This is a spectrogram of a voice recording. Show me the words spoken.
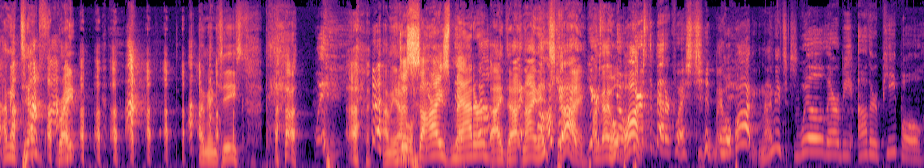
I mean, ten, right? I mean, geez. I mean, I'm size matter? I doubt nine inch okay, guy. wait, here's, my whole no, body. here's the better question. my whole body. Nine inches. Will there be other people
